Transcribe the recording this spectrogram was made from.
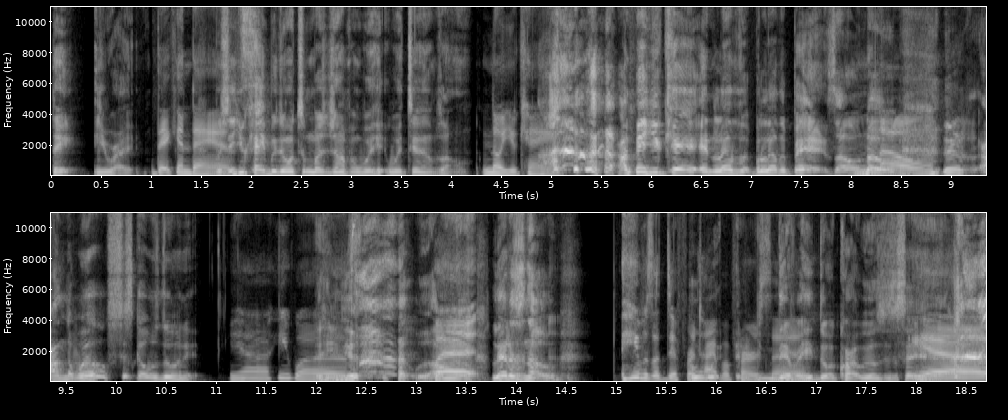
They, you right. They can dance. But see, you can't be doing too much jumping with with Tim's on. No, you can't. I mean, you can in leather leather pants. I don't know. No. I know. Well, Sisqo was doing it. Yeah, he was. Well, I don't know. But- Let us know. He was a different type of person. Different. He doing cartwheels and saying. Yeah.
